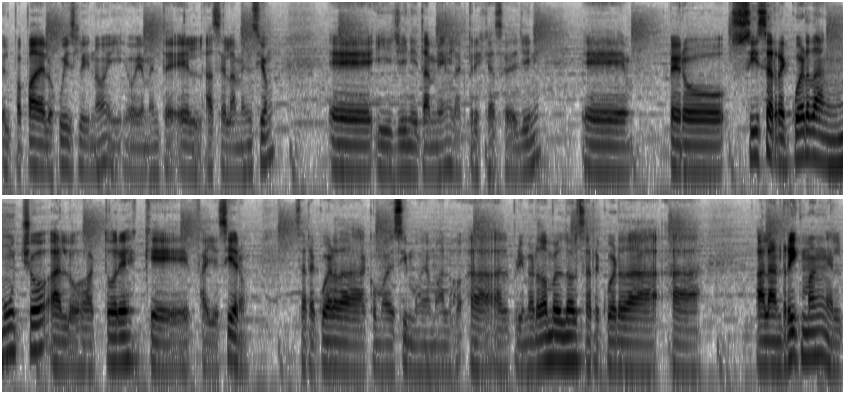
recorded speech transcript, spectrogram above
el, papá de los Weasley, ¿no? Y obviamente él hace la mención. Eh, y Ginny también, la actriz que hace de Ginny. Pero sí se recuerdan mucho a los actores que fallecieron. Se recuerda, como decimos, al primer Dumbledore, se recuerda a Alan Rickman, el,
